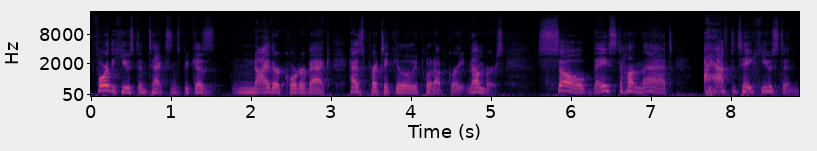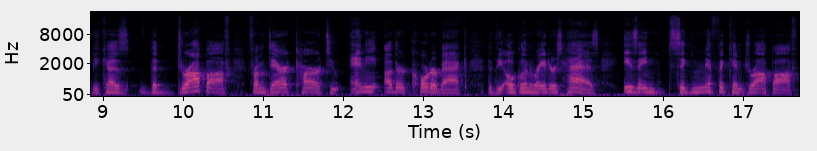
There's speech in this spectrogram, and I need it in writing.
for the Houston Texans because neither quarterback has particularly put up great numbers. So, based on that, I have to take Houston because the drop off from Derek Carr to any other quarterback that the Oakland Raiders has is a significant drop off.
